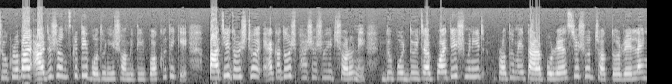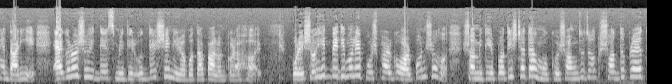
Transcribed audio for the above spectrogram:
শুক্রবার আর্য সংস্কৃতি বোধনী সমিতির পক্ষ থেকে পাঁচই জ্যৈষ্ঠ একাদশ ভাষা শহীদ স্মরণে দুপুর দুইটা পঁয়ত্রিশ মিনিট প্রথমে তারাপুর রেল স্টেশন চত্বর রেল লাইনে দাঁড়িয়ে এগারো শহীদদের স্মৃতির উদ্দেশ্যে নীরবতা পালন করা হয়। পরে শহীদ বেদিমূলে পুষ্পার্ঘ অর্পণ সহ সমিতির প্রতিষ্ঠাতা, মুখ্য সংযোজক সদ্যপ্রয়াত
